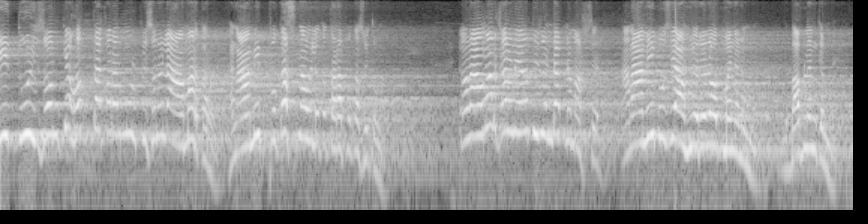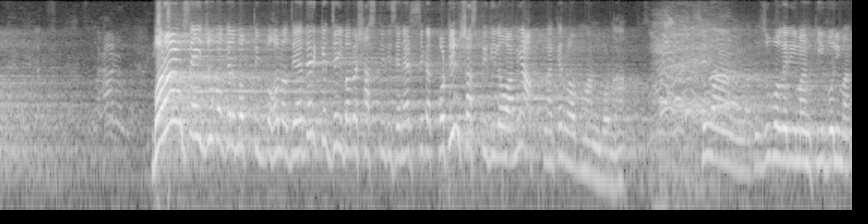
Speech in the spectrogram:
এই দুইজনকে হত্যা করার মূল পিছনে হইলে আমার কারণ। কারণ আমি প্রকাশ না হইলে তো তারা প্রকাশ হইতো না। কারণ আমার কারণে এরা দুইজনটা আপনি মারছেন। আর আমি বুঝি আপনার এরা অপমাইনা নেব। ভাবলেন কেমন? বরং এই যুবকের বক্তব্য হলো যে, এদেরকে যেইভাবে শাস্তি দিয়েছেন এর থেকে কঠিন শাস্তি দিলেও আমি আপনাকে রব মানব না। সুবহানাল্লাহ, যুবকের ইমান কি পরিমাণ?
